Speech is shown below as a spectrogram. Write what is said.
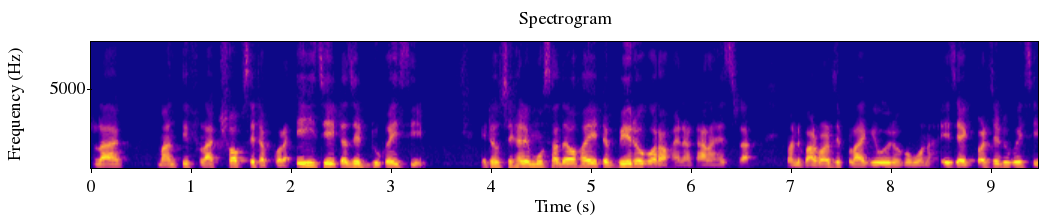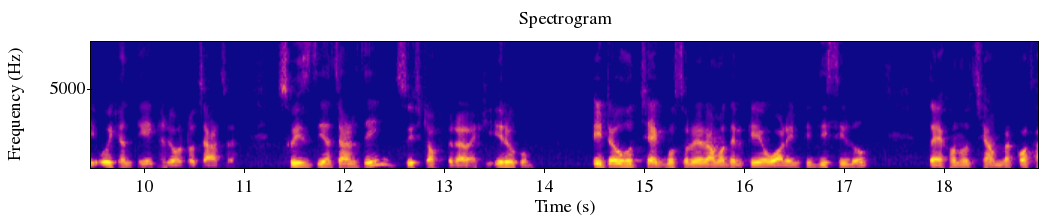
প্লাগ মান্থলি ফ্লাগ সব সেট করা। এই যে এটা যে ঢুকাইছি এটা হচ্ছে খালি মোছা দেওয়া হয়, এটা বেরও করা হয় না টানা হেঁচড়া। মানে বারবার যে প্লাগে ওই রকমও না। এই যে একবার যে ঢুকাইছি, ওইখান থেকে খালি অটো চার্জ হয়। সুইচ দিয়ে চার্জ দিই সুইচ অফ করে রাখি, এরকম। এটাও হচ্ছে এক বছরের আমাদেরকে ওয়ারেন্টি দিছিল। তো এখন হচ্ছে আমরা কথা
